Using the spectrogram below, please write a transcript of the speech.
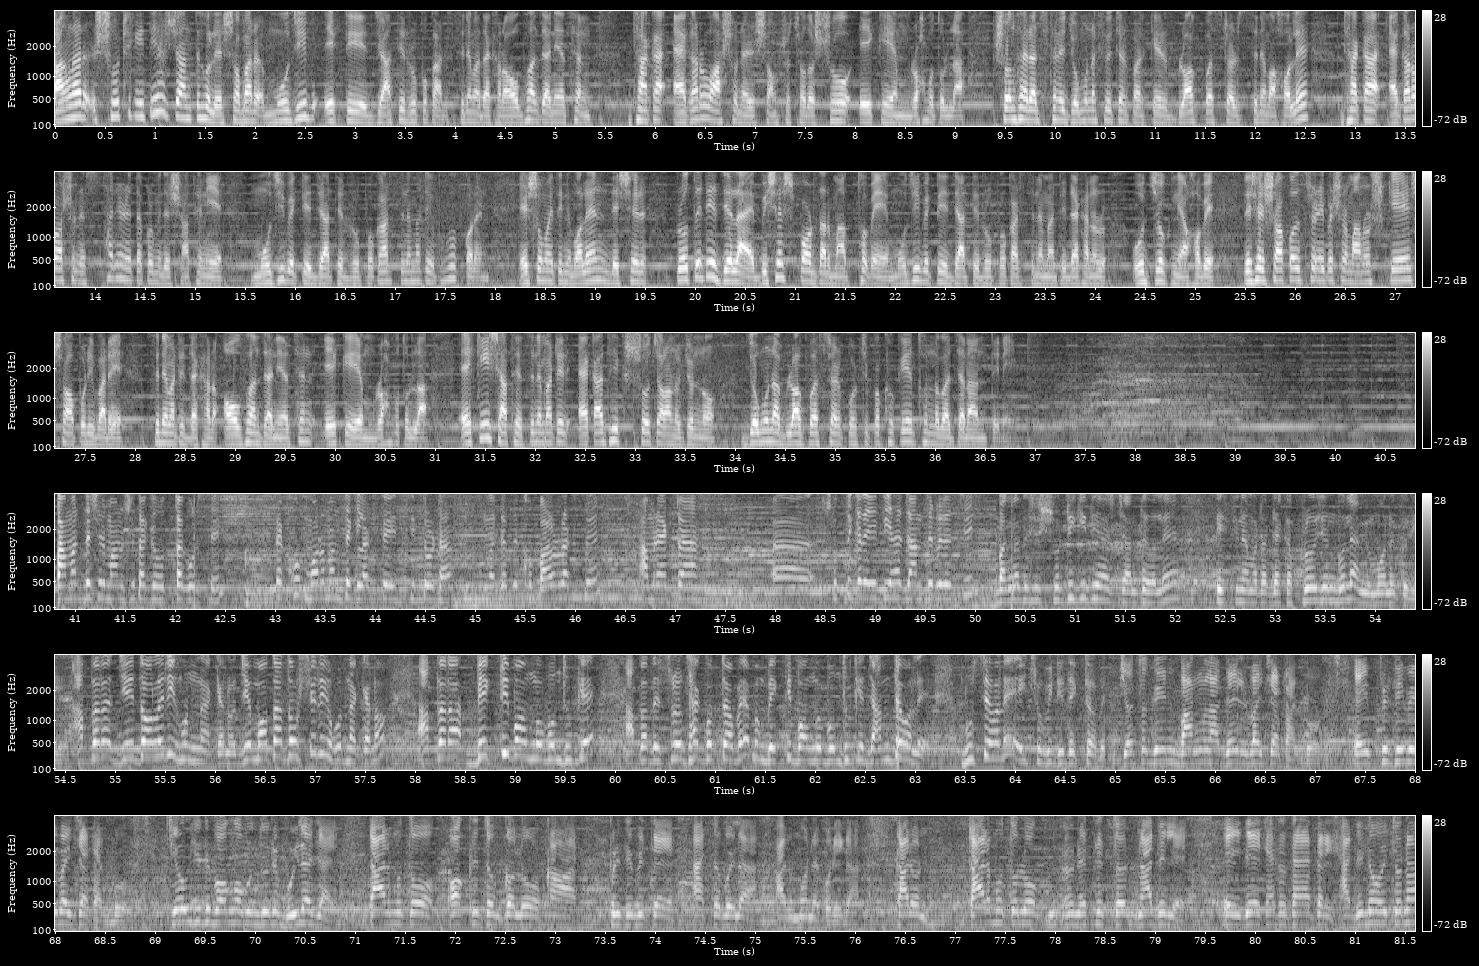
বাংলার সঠিক ইতিহাস জানতে হলে সবার মুজিব একটি জাতির রূপকার সিনেমা দেখার আহ্বান জানিয়েছেন ঢাকা এগারো আসনের সংসদ সদস্য এ কে এম রহমতুল্লাহ। সন্ধ্যায় রাজধানীর যমুনা ফিউচার পার্কের ব্লকবাস্টার সিনেমা হলে ঢাকা এগারো আসনের স্থানীয় নেতাকর্মীদের সাথে নিয়ে মুজিব একটি জাতির রূপকার সিনেমাটি উপভোগ করেন। এ সময় তিনি বলেন, দেশের প্রতিটি জেলায় বিশেষ পর্দার মাধ্যমে মুজিব একটি জাতির রূপকার সিনেমাটি দেখানোর উদ্যোগ নেওয়া হবে। দেশের সকল শ্রেণি পেশার মানুষকে সপরিবারে সিনেমাটি দেখার আহ্বান জানিয়েছেন এ কে এম রহমতুল্লাহ। একই সাথে সিনেমাটির একাধিক শো চালানোর জন্য যমুনা ব্লকবাস্টার কর্তৃপক্ষকে ধন্যবাদ জানান তিনি। আমার দেশের মানুষই তাকে হত্যা করছে। এটা খুব মর্মান্তিক লাগছে এই চিত্রটা। আমার কাছে খুব ভালো লাগছে। আমরা একটা সত্যিকারের ইতিহাস জানতে পেরেছি। বাংলাদেশের সঠিক ইতিহাস জানতে হলে এই সিনেমাটা দেখা প্রয়োজন বলে আমি মনে করি। আপনারা যে দলেরই হন না কেন যে মতাদর্শেরই হন না কেন আপনারা ব্যক্তি বঙ্গবন্ধুকে আপনাদের শ্রদ্ধা করতে হবে এবং ব্যক্তি বঙ্গবন্ধুকে জানতে হলে বুঝতে হলে এই ছবিটি দেখতে হবে। যতদিন বাংলাদেশ বাইচা থাকব এই পৃথিবী বাইচা থাকব কেউ যদি বঙ্গবন্ধুরে ভুলে যায় তার মতো অকৃতজ্ঞ লোক আর পৃথিবীতে আছে বইলা আমি মনে করি না। কারণ তার মতো লোক নেতৃত্ব না দিলে এই দেশ এত তাড়াতাড়ি স্বাধীন হইতো না।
